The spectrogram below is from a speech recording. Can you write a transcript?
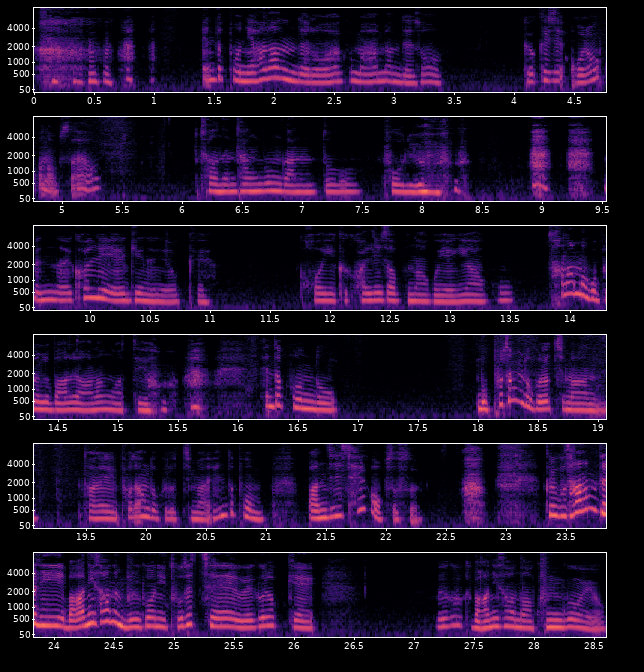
핸드폰이 하라는 대로 하기만 하면 돼서 그렇게 시- 어려울 건 없어요. 저는 당분간은 또 보류. 맨날 컬리 얘기는 이렇게 거의 그 관리자분하고 얘기하고 사람하고 별로 말을 안 한 것 같아요. 핸드폰도 뭐 포장도 그렇지만 당연히 포장도 그렇지만 핸드폰 만질 새가 없었어요. 그리고 사람들이 많이 사는 물건이 도대체 왜 그렇게 왜 그렇게 많이 사나 궁금해요.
